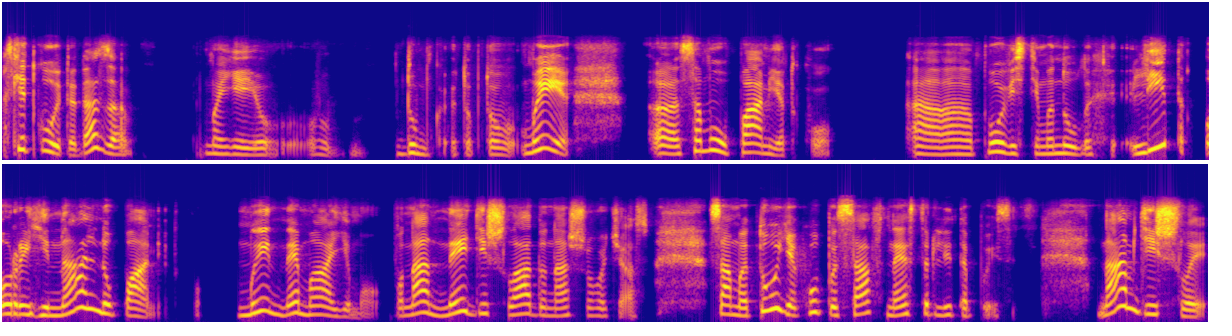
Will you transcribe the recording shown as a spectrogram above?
слідкуйте да, за моєю думкою. Тобто ми е, саму пам'ятку е, повісті минулих літ, оригінальну пам'ятку ми не маємо. Вона не дійшла до нашого часу. Саме ту, яку писав Нестор Літописець. Нам дійшли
